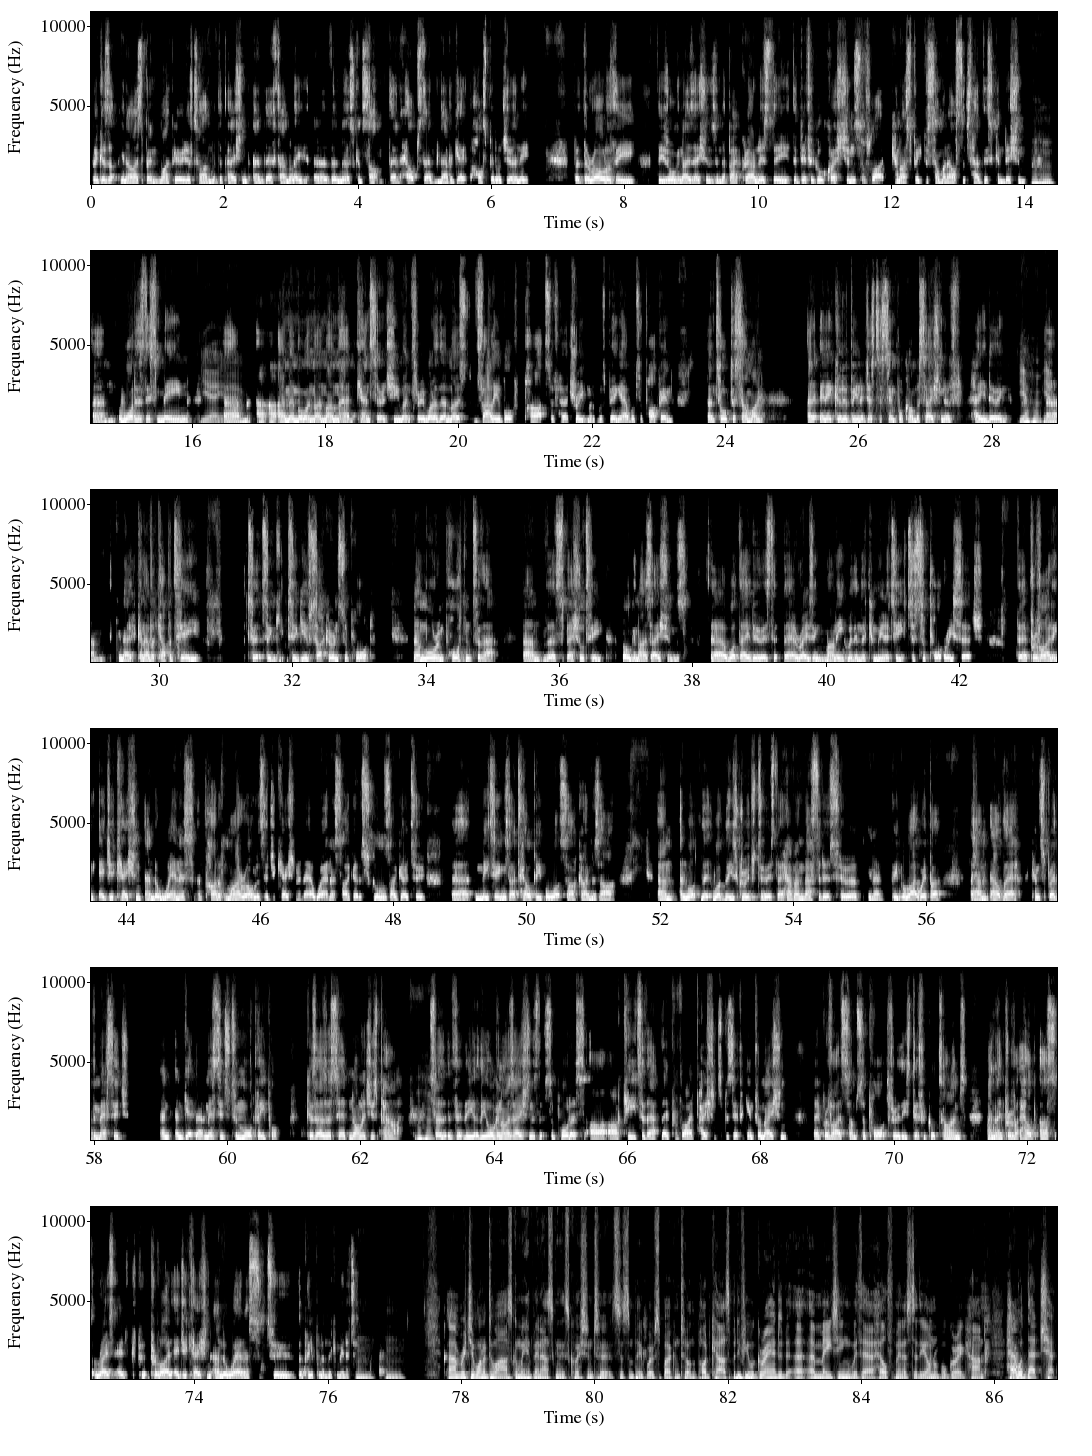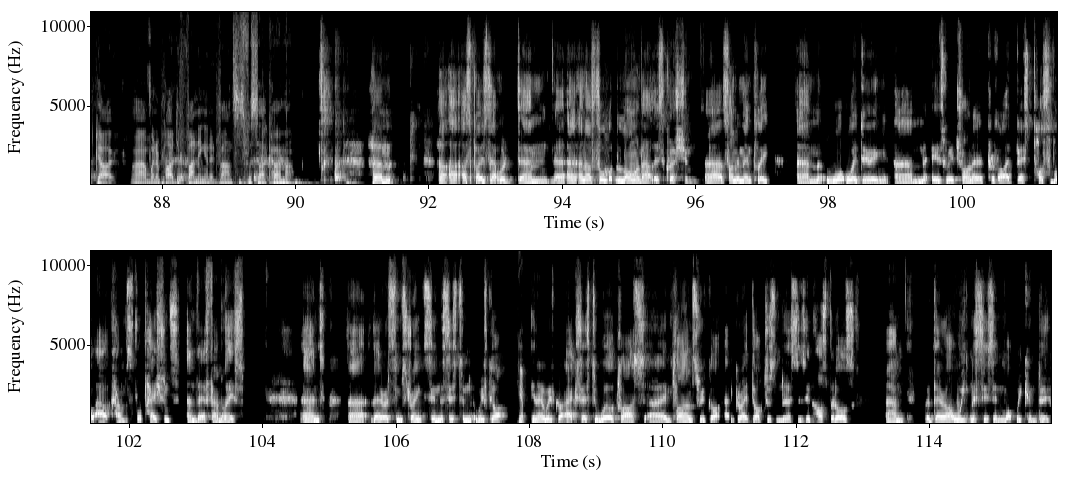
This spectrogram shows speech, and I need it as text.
because you know I spend my period of time with the patient and their family. Uh, the nurse consultant then helps them navigate the hospital journey. But the role of the these organisations in the background is the the difficult questions of like, can I speak to someone else that's had this condition? Mm-hmm. Um, what does this mean? Yeah, yeah. Um, I, I, remember when my mum had cancer and she went through one of the most valuable parts of her treatment was being able to pop in and talk to someone. And, and it could have been a, just a simple conversation of how you doing. Yeah, mm-hmm. yeah. Um, you know, can I have a cup of tea to, to, to give succor and support. Now, more important to that, um, the specialty organizations, uh, what they do is that they're raising money within the community to support research. They're providing education and awareness. And part of my role is education and awareness. I go to schools, I go to uh, meetings, I tell people what sarcomas are. Um, and what the, what these groups do is they have ambassadors who are, you know, people like Wippa um, out there can spread the message and, and get that message to more people. Because as I said, knowledge is power. Mm-hmm. So the, the, the, organizations that support us are, are key to that. They provide patient specific information. They provide some support through these difficult times and they provide, help us raise, ed, provide education and awareness to the people in the community. Mm-hmm. Um, Richard, wanted to ask, and we have been asking this question to, to some people we've spoken to on the podcast, but if you were granted a, a meeting with our health minister, the Honourable Greg Hunt, how would that chat go uh, when applied to funding and advances for sarcoma? Um, I, I, suppose that would, um, uh, and I've thought long about this question. Uh, fundamentally, um, what we're doing um, is we're trying to provide best possible outcomes for patients and their families. And uh, there are some strengths in the system that we've got. Yep. You know, we've got access to world class uh, implants. We've got great doctors and nurses in hospitals. Um, but there are weaknesses in what we can do.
